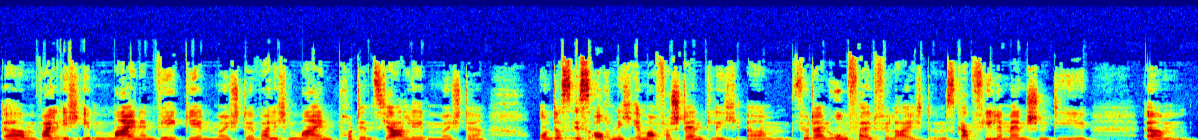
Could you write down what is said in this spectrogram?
ähm, weil ich eben meinen Weg gehen möchte, weil ich mein Potenzial leben möchte. Und das ist auch nicht immer verständlich ähm, für dein Umfeld vielleicht. Es gab viele Menschen, die ähm,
